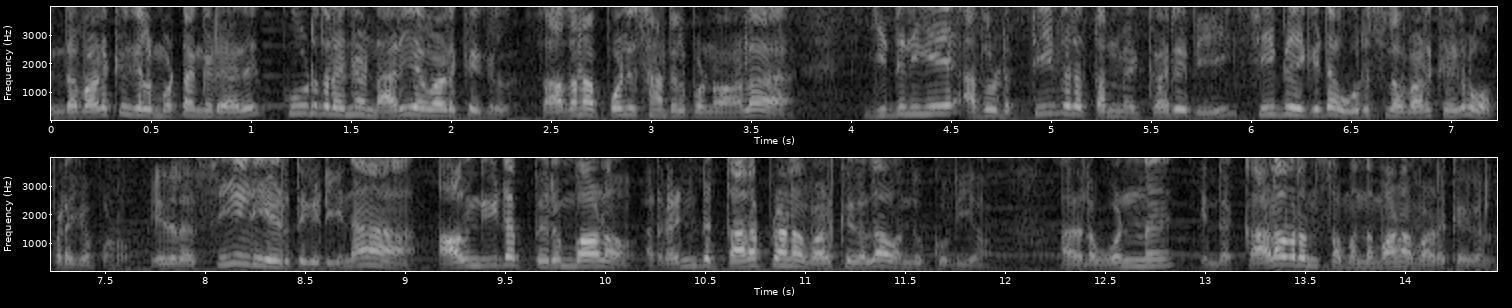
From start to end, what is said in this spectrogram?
இந்த வழக்குகள் மட்டும் கிடையாது கூடுதல் இன்னும் நிறைய வழக்குகள். சாதாரண போலீஸ் ஹேண்டில் பண்ணுவாங்களா? இதுலயே அதோட தீவிரத்தன்மை கருதி சிபிஐ கிட்ட ஒரு சில வழக்குகள் ஒப்படைக்கப்படும். இதுல சிஐடி எடுத்துக்கிட்டீங்கன்னா அவங்க கிட்ட பெரும்பாலும் ரெண்டு தரப்பிலான வழக்குகளாக வந்து குவியும். அதில் ஒன்று இந்த கலவரம் சம்பந்தமான வழக்குகள்.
